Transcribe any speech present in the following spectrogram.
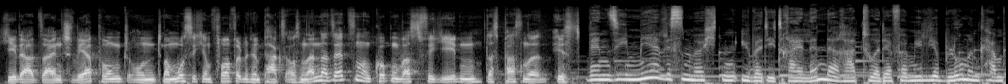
Jeder hat seinen Schwerpunkt und man muss sich im Vorfeld mit den Parks auseinandersetzen und gucken, was für jeden das Passende ist. Wenn Sie mehr wissen möchten über die Drei-Länder-Radtour der Familie Blumenkamp,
